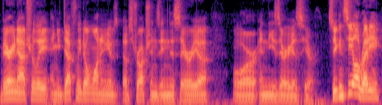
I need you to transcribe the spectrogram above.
very naturally, and you definitely don't want any obstructions in this area or in these areas here. So you can see already,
